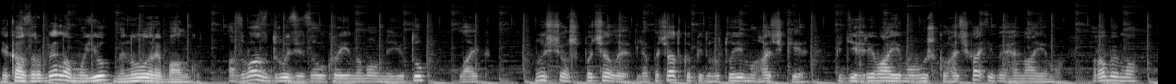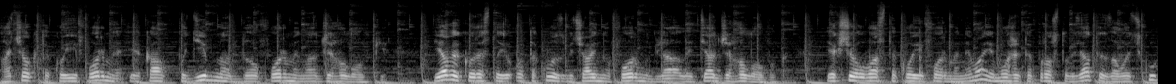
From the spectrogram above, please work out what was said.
яка зробила мою минулу рибалку. А з вас, друзі, за україномовний YouTube, лайк. Ну що ж, почали. Для початку підготуємо гачки, підігріваємо вушко гачка і вигинаємо. Робимо гачок такої форми, яка подібна до форми на джеголовки. Я використаю отаку звичайну форму для лиття джеголовок. Якщо у вас такої форми немає, можете просто взяти заводську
